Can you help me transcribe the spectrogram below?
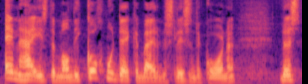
En hij is de man die Koch moet dekken bij de beslissende corner. Dus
